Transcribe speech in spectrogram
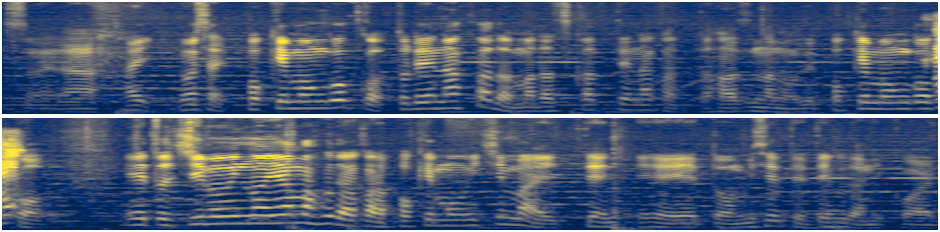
そうやな。はい、ごめんなさい。ポケモンごっこ、トレーナーカードはまだ使ってなかったはずなので、ポケモンごっこ、えっ、と自分の山札からポケモン1枚手えっ、と見せて手札に加える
